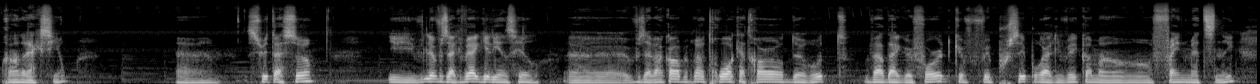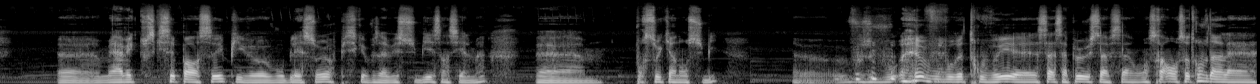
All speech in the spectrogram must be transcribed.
prendre action. Euh, suite à ça, là vous arrivez à Gillian's Hill. Euh, vous avez encore à peu près un 3-4 heures de route vers Daggerford que vous pouvez pousser pour arriver comme en fin de matinée. Euh, mais avec tout ce qui s'est passé, puis vos blessures, puis ce que vous avez subi essentiellement, pour ceux qui en ont subi, vous, vous, vous vous retrouvez, ça, ça peut, ça, ça- on, se, on se retrouve dans la,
